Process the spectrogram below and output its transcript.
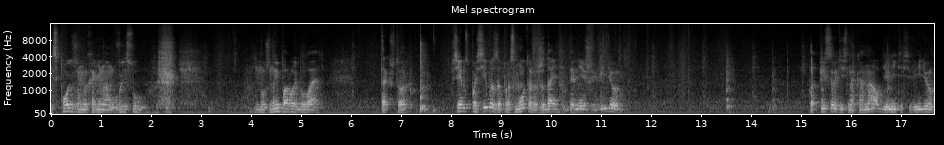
Используем их они нам в лесу. Нужны порой бывают. Так что всем спасибо за просмотр. Ожидайте дальнейшие видео. Подписывайтесь на канал, делитесь видео.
